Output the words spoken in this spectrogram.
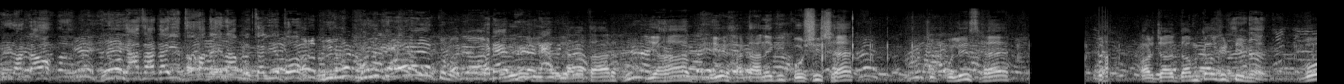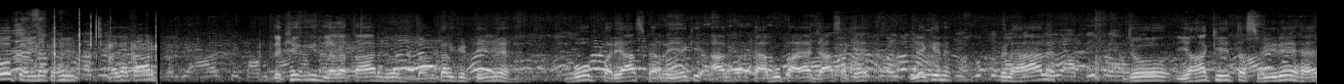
भीड़ हटाओ। भीड़ यहाँ से हटाइए तो हटाइए आप लोग चलिए तो। लगातार यहाँ भीड़ हटाने की कोशिश है, जो पुलिस है और जो दमकल की टीम है, वो कहीं ना कहीं लगातार देखिए कि लगातार जो दमकल की टीम है, वो प्रयास कर रही है कि आग पर काबू पाया जा सके। लेकिन फ़िलहाल जो यहाँ की तस्वीरें हैं,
